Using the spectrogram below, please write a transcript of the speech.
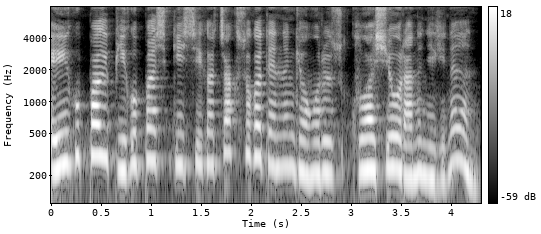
A 곱하기 B 곱하기 C가 짝수가 되는 경우를 구하시오라는 얘기는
